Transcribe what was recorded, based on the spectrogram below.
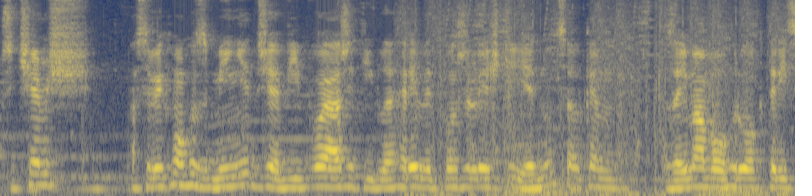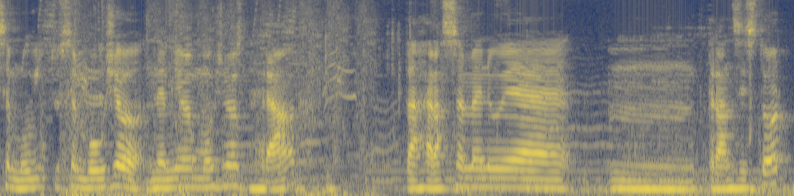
Přičemž asi bych mohl zmínit, že vývojáři téhle hry vytvořili ještě jednu celkem zajímavou hru, o které se mluví, tu jsem bohužel neměl možnost hrát. Ta hra se jmenuje mm, Transistor.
